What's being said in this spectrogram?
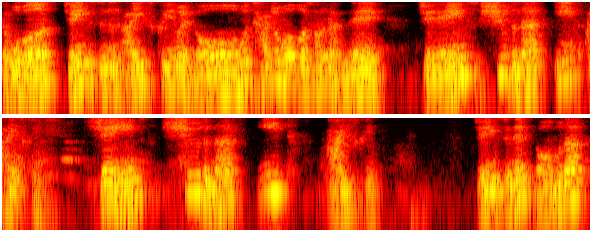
5번 제임스는 아이스크림을 너무 자주 먹어서는 안 돼. James should not eat ice cream. James should not eat ice cream. 제임스는 너무나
